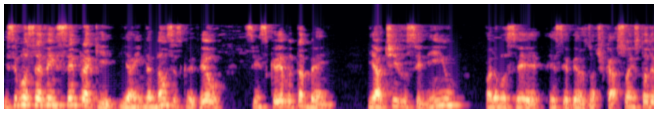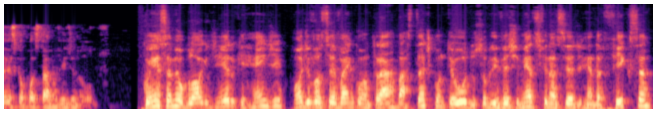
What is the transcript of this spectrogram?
E se você vem sempre aqui e ainda não se inscreveu, se inscreva também e ative o sininho para você receber as notificações toda vez que eu postar um vídeo novo. Conheça meu blog Dinheiro que Rende, onde você vai encontrar bastante conteúdo sobre investimentos financeiros de renda fixa.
